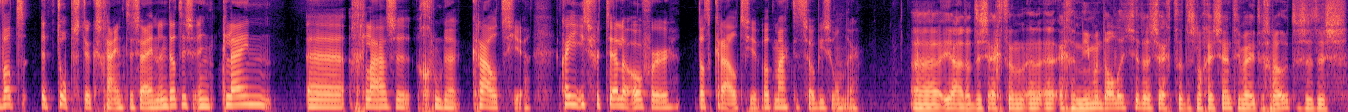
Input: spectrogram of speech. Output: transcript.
wat het topstuk schijnt te zijn. En dat is een klein uh, glazen groene kraaltje. Kan je iets vertellen over dat kraaltje? Wat maakt het zo bijzonder? Uh, ja, dat is echt een, een, echt een niemendalletje. Dat is, echt, dat is nog geen centimeter groot. Dus het is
